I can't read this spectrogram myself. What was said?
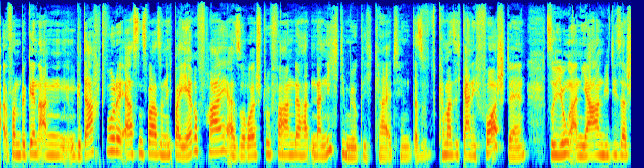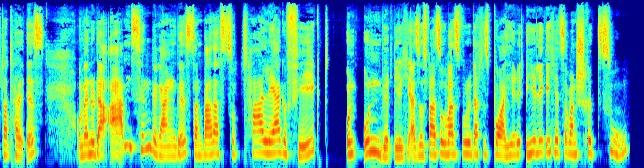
äh, von Beginn an gedacht wurde. Erstens war sie nicht barrierefrei, also Rollstuhlfahrende hatten dann nicht die Möglichkeit hin, also kann man sich gar nicht vorstellen, so jung an Jahren wie dieser Stadtteil ist. Und wenn du da abends hingegangen bist, dann war das total leergefegt und unwirtlich. Also es war sowas, wo du dachtest, boah, hier, hier lege ich jetzt aber einen Schritt zu.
